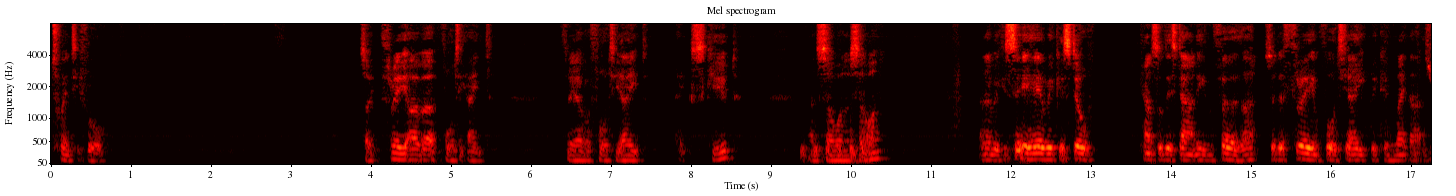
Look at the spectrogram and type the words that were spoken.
24. So 3 over 48. 3 over 48 x cubed, and so on and so on. And then we can see here, we can still cancel this down even further. So the 3 and 48, we can make that as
